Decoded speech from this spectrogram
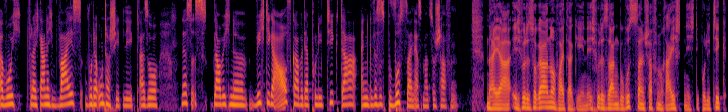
äh, wo ich vielleicht gar nicht weiß, wo der Unterschied liegt. Also es ist, glaube ich, eine wichtige Aufgabe der Politik, da ein gewisses Bewusstsein erstmal zu schaffen. Naja, ich würde sogar noch weitergehen. Ich würde sagen, Bewusstsein schaffen reicht nicht. Die Politik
